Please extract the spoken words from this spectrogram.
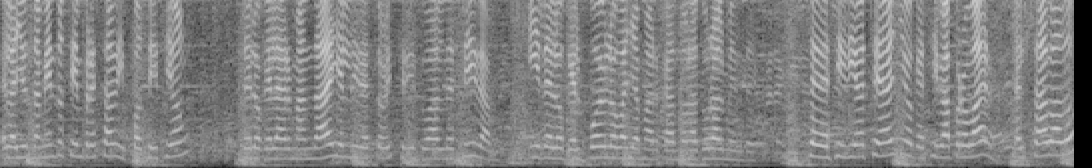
El ayuntamiento siempre está a disposición de lo que la hermandad y el director espiritual decidan y de lo que el pueblo vaya marcando naturalmente. Se decidió este año que se iba a aprobar el sábado,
